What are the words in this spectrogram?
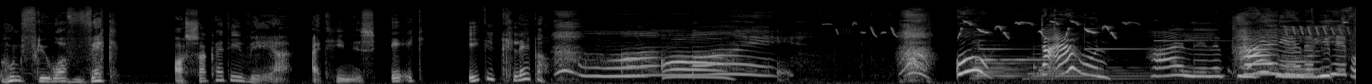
hun flyver væk. Og så kan det være, at hendes æg ikke klækker. Pip.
